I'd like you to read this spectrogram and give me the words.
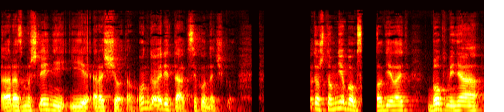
размышлений и расчетов. Он говорит так, секундочку. То, что мне Бог сказал делать, Бог меня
